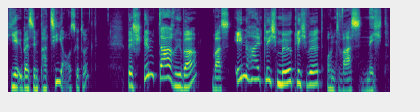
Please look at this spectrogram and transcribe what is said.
hier über Sympathie ausgedrückt, bestimmt darüber, was inhaltlich möglich wird und was nicht.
